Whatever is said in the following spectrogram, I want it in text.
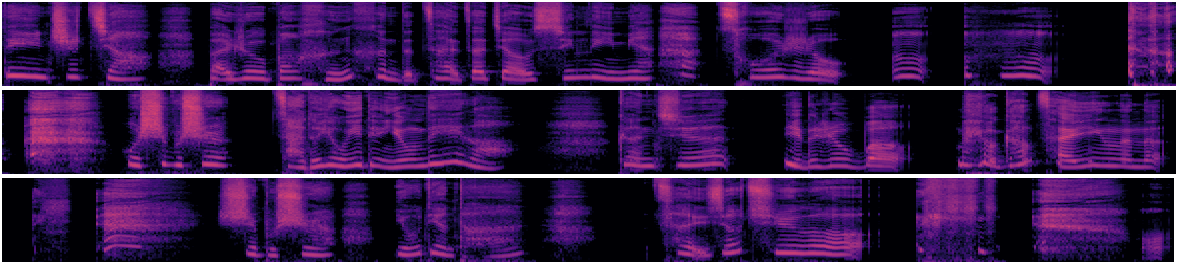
另一只脚把肉棒狠狠的踩在脚心里面搓揉。嗯嗯，我是不是踩的有一点用力了？感觉你的肉棒没有刚才硬了呢，是不是有点疼？踩下去了。嗯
